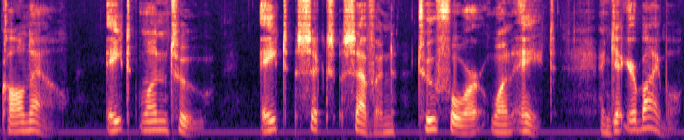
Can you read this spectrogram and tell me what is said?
Call now 812-867-2418 and get your Bible.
